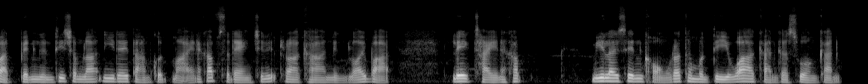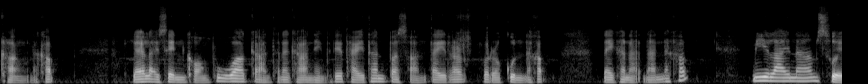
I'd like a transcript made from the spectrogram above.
บัตรเป็นเงินที่ชำระหนี้ได้ตามกฎหมายนะครับ แสดงชนิดราคา 100 บาท เลขไทยนะครับ มีลายเซ็นของรัฐมนตรีว่าการกระทรวงการคลังนะครับ และลายเซ็นของผู้ว่าการธนาคารแห่งประเทศไทยท่านประสานไตรรัตน์วรกุลนะครับ ในขณะนั้นนะครับ มีลายน้ำสวย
